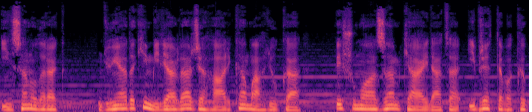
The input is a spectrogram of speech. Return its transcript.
insan olarak dünyadaki milyarlarca harika mahluka ve şu muazzam kainata ibretle bakıp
